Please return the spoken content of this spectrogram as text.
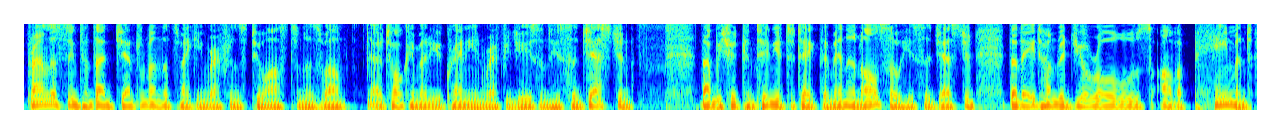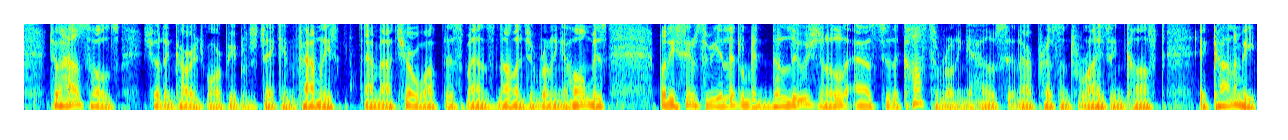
Fran, listening to that gentleman that's making reference to Austin as well, uh, talking about Ukrainian refugees and his suggestion that we should continue to take them in, and also his suggestion that 800 euros of a payment to households should encourage more people to take in families. I'm not sure what this man's knowledge of running a home is, but he seems to be a little bit delusional as to the cost of running a house in our present rising cost economy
